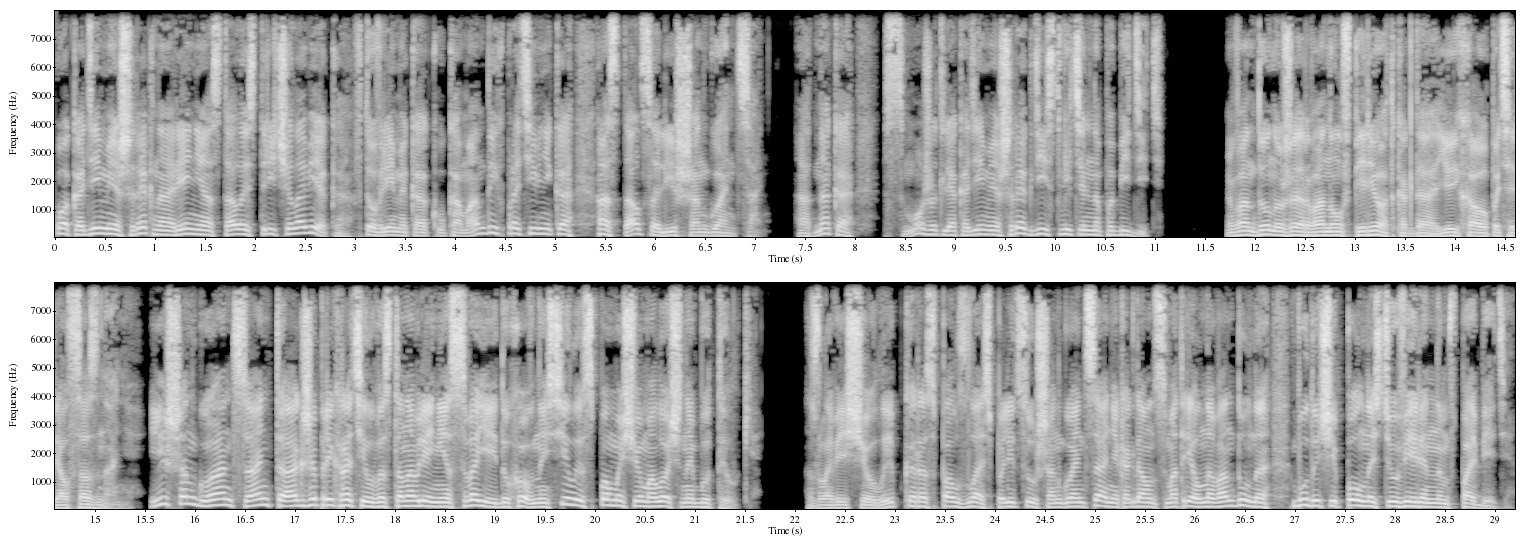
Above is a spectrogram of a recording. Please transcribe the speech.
у Академии Шрек на арене осталось три человека, в то время как у команды их противника остался лишь Шангуань Цань. Однако, сможет ли Академия Шрек действительно победить? Ван Дун уже рванул вперед, когда Юйхао потерял сознание. И Шангуан Цань также прекратил восстановление своей духовной силы с помощью молочной бутылки. Зловещая улыбка расползлась по лицу Шангуань Цаня, когда он смотрел на Ван Дуна, будучи полностью уверенным в победе.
